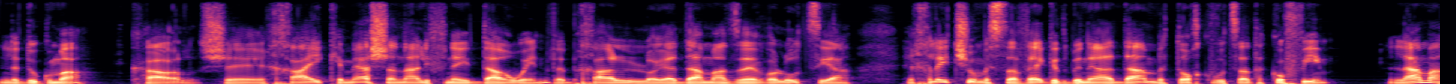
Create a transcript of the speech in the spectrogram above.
לדוגמה, קארל, שחי כמאה שנה לפני דרווין ובכלל לא ידע מה זה אבולוציה, החליט שהוא מסווג את בני האדם בתוך קבוצת הקופים. למה?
